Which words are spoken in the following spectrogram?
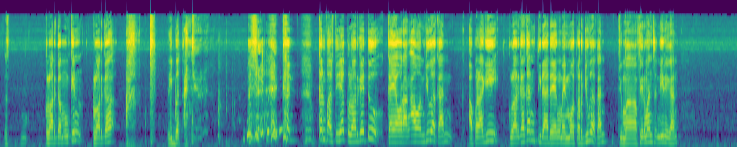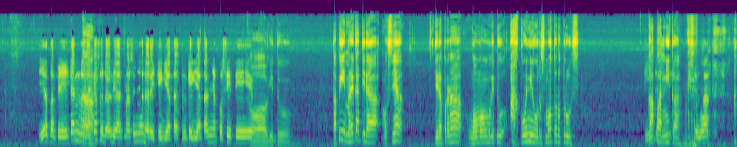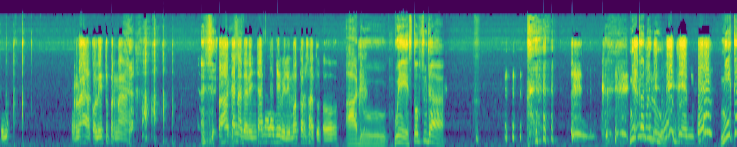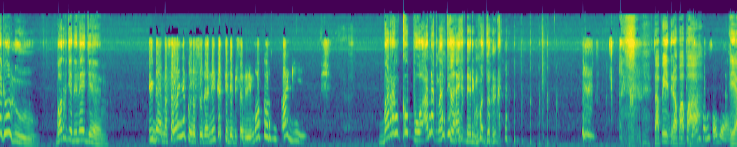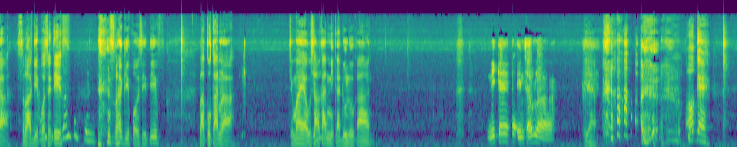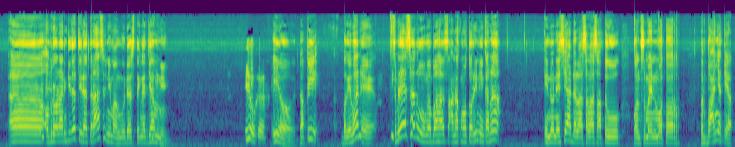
keluarga mungkin keluarga ah ribet aja kan kan pastinya keluarga itu kayak orang awam juga kan apalagi keluarga kan tidak ada yang main motor juga kan cuma Firman sendiri kan Iya, tapi kan Ah. mereka sudah lihat maksudnya dari kegiatan-kegiatannya positif. Oh gitu. Tapi mereka tidak maksudnya tidak pernah ngomong begitu. Ah, aku ini urus motor terus. Tidak Kapan sih. nikah? Begitu. Cuma, cuma- pernah kalau itu pernah. Saya kan ada rencana lagi beli motor satu tuh. Aduh, weh, stop sudah. Nikah Kan dulu. Legend tuh. Nikah dulu. Baru jadi legend. Tidak, masalahnya kalau sudah nikah tidak bisa beli motor lagi. Barang kopo anak nanti lahir dari motor. Tapi tidak apa-apa. Iya, selagi positif, selagi positif lakukanlah. Cuma ya usahakan nikah dulu kan. Nikah insya Allah. Iya. Oke. Eh, obrolan kita tidak terasa nih, Mang. Udah setengah jam nih. Iya kah? Iya, tapi bagaimana ya? Sebenarnya seru ngebahas anak motor ini karena Indonesia adalah salah satu konsumen motor terbanyak ya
